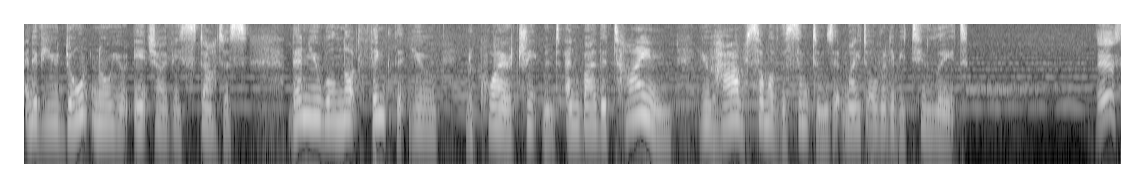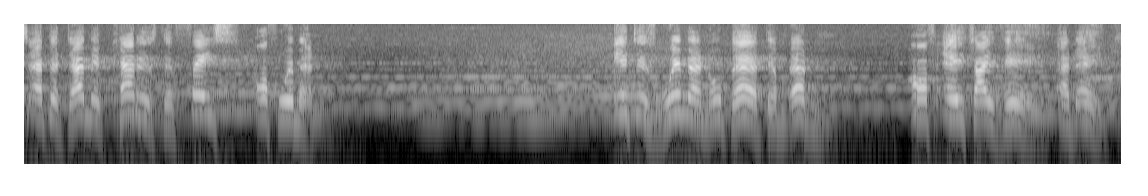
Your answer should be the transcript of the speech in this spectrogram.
And if you don't know your HIV status, then you will not think that you require treatment. And by the time you have some of the symptoms, it might already be too late. This epidemic carries the face of women. It is women who bear the burden of HIV and AIDS.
